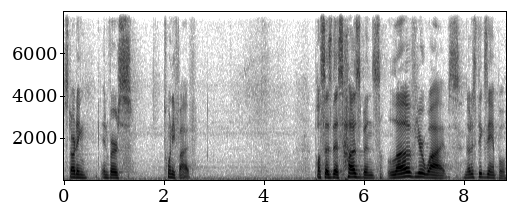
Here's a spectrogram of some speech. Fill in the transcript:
Starting in verse 25. Paul says this Husbands, love your wives. Notice the example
